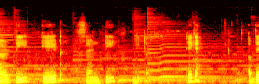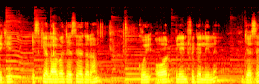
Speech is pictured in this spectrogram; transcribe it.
38 सेंटीमीटर ठीक है? अब देखिए, इसके अलावा जैसे अगर हम कोई और प्लेन फिगर ले लें, जैसे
